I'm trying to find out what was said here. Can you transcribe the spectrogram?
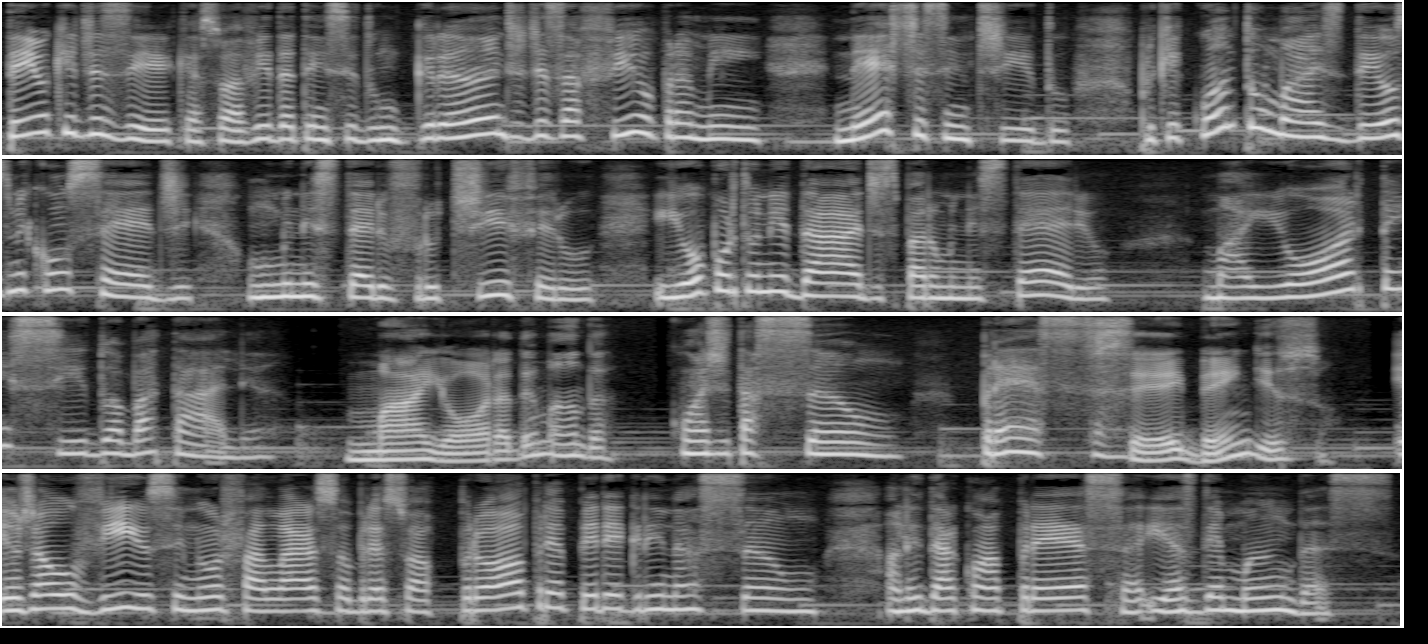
Tenho que dizer que a sua vida tem sido um grande desafio para mim, neste sentido, porque quanto mais Deus me concede um ministério frutífero e oportunidades para o ministério, maior tem sido a batalha. Maior a demanda. Com agitação, pressa. Sei bem disso. Eu já ouvi o Senhor falar sobre a sua própria peregrinação ao lidar com a pressa e as demandas.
